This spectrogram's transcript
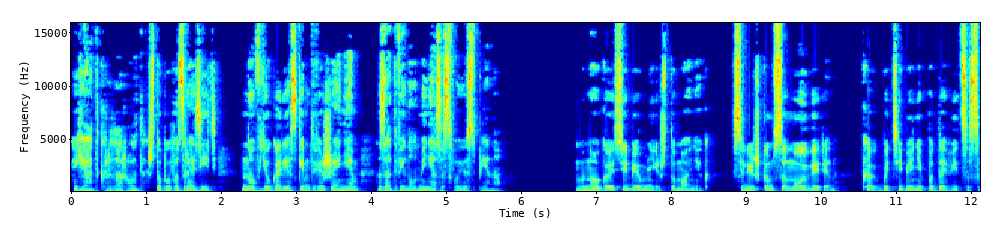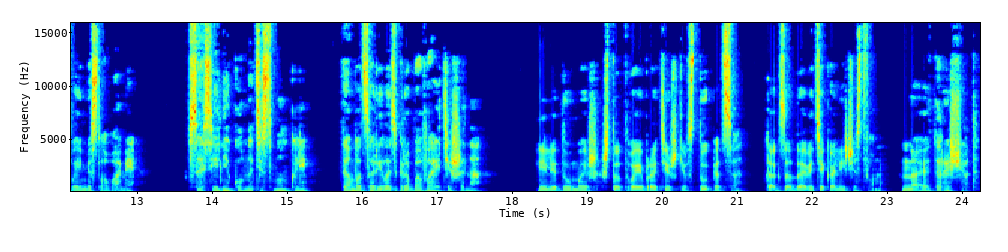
Я открыла рот, чтобы возразить, но Вьюга резким движением задвинул меня за свою спину. «Много о себе мнишь, Туманик. Слишком самоуверен, как бы тебе не подавиться своими словами». В соседней комнате смолкли. Там воцарилась гробовая тишина. «Или думаешь, что твои братишки вступятся, так задавите количеством? На это расчет?»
